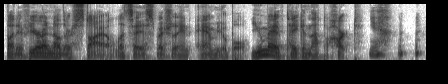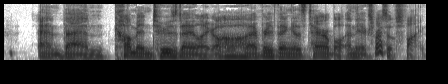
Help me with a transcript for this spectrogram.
But if you're another style, let's say especially an amiable, you may have taken that to heart. Yeah. and then come in Tuesday like, oh, everything is terrible. And the expressive's fine.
